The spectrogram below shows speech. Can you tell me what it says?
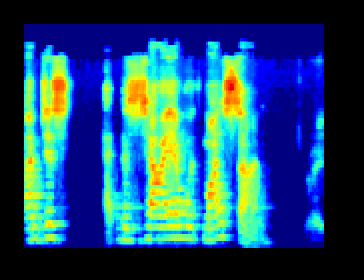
I'm just this is how I am with my son. Right.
